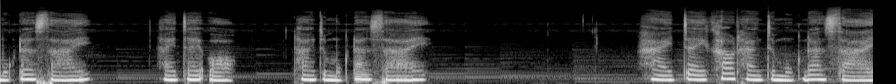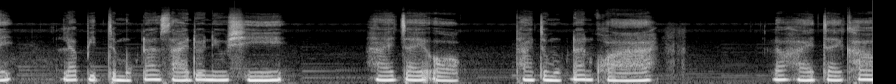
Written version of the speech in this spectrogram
มูกด้านซ้าย หายใจออก ทางจมูกด้านซ้าย หายใจเข้าทางจมูกด้านซ้าย แล้วปิดจมูกด้านซ้ายด้วยนิ้วชี้ หายใจออก ทางจมูกด้านขวา แล้วหายใจเข้า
